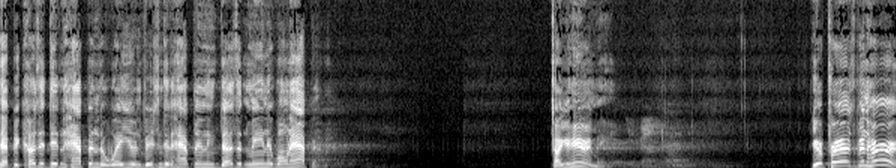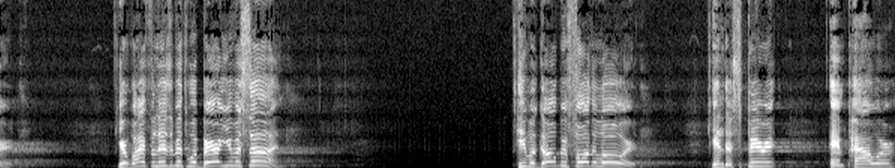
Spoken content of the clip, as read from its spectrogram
That because it didn't happen the way you envisioned it happening doesn't mean it won't happen. Are you hearing me? Your prayer's been heard. Your wife Elizabeth will bear you a son. He will go before the Lord in the spirit and power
